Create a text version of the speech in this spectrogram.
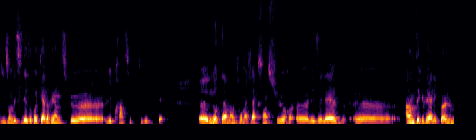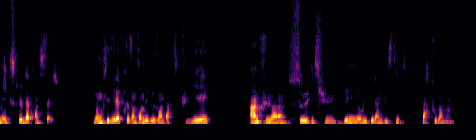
ils ont décidé de recadrer un petit peu les principes qu'ils éditaient, notamment pour mettre l'accent sur les élèves intégrés à l'école mais exclus de l'apprentissage donc les élèves présentant des besoins particuliers, incluant ceux issus des minorités linguistiques partout dans le monde.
